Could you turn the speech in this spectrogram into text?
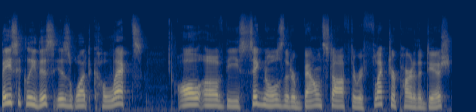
basically, this is what collects all of the signals that are bounced off the reflector part of the dish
